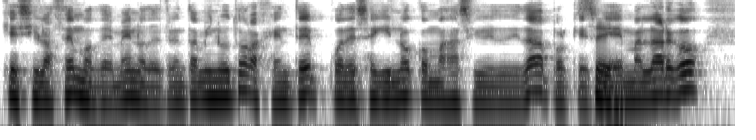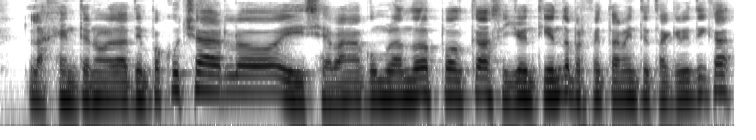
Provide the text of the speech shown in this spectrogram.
que si lo hacemos de menos de 30 minutos, la gente puede seguirnos con más asiduidad, porque si es más largo, la gente no le da tiempo a escucharlo y se van acumulando los podcasts. Y yo entiendo perfectamente esta crítica,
